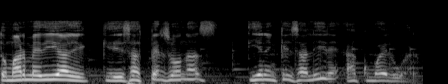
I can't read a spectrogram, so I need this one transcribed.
tomar medidas de que esas personas tienen que salir a como el lugar.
